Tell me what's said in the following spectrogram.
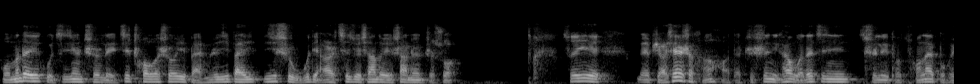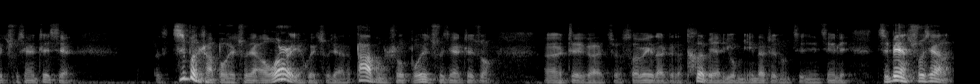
我们的 A 股基金池累计超额收益百分之一百一十五点二七，就相当于上证指数，所以表现是很好的。只是你看我的基金池里头从来不会出现这些，基本上不会出现，偶尔也会出现，大部分时候不会出现这种，呃，这个就所谓的这个特别有名的这种基金经理，即便出现了。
